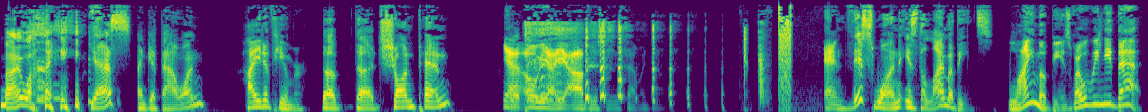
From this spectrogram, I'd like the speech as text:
My wife. Yes, I'd get that one. Height of humor. The the Sean Penn Yeah. Oh, yeah, yeah. Obviously, it's that one. and this one is the lima beans. Lima beans. Why would we need that?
